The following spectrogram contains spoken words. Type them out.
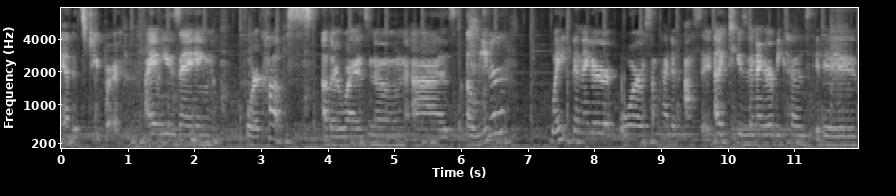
and it's cheaper. I am using four cups, otherwise known as a liter white vinegar or some kind of acid. I like to use vinegar because it is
